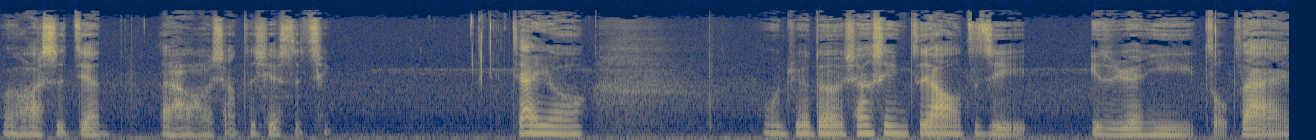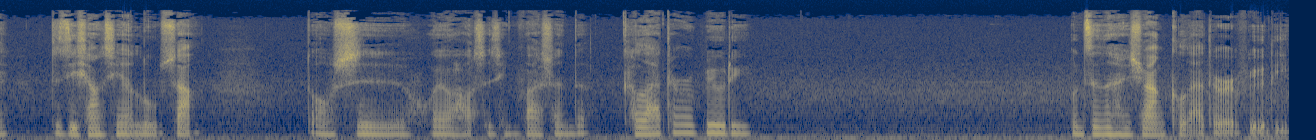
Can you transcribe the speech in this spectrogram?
我会花时间来好好想这些事情。加油！我觉得，相信只要自己一直愿意走在自己相信的路上，都是会有好事情发生的。Collateral Beauty，我真的很喜欢 Collateral Beauty。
